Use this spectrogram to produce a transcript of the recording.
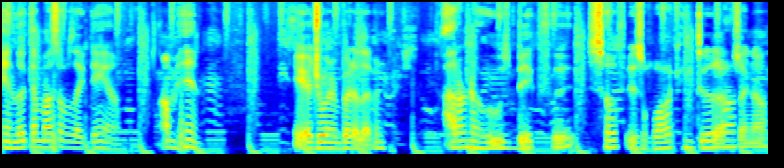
and looked at myself. I was like, damn, I'm him. Air Jordan Bred 11. I don't know whose Bigfoot self is walking through the house right now,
